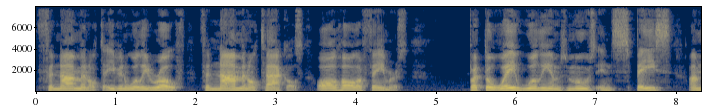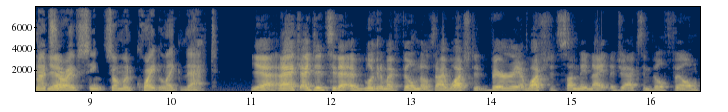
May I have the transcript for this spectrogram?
phenomenal. Even Willie Roaf, phenomenal tackles, all Hall of Famers. But the way Williams moves in space, I'm not Yeah. sure I've seen someone quite like that. Yeah, and I, actually- I did see that. I'm looking at my film notes. I watched it very. I watched it Sunday night, the Jacksonville film.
